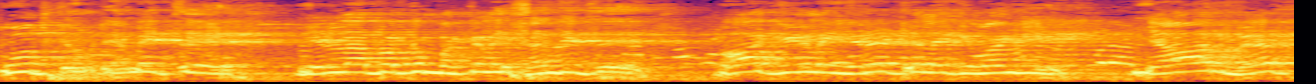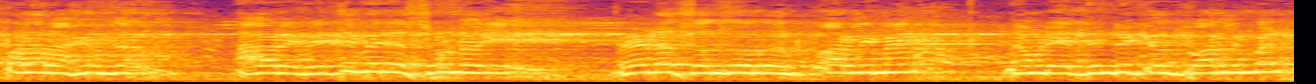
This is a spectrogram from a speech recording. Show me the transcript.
பூத் கமிட்டி அமைத்து எல்லா பக்கம் மக்களை சந்தித்து வாக்குகளை இரட்டிலைக்கு வாங்கி யார் வேட்பாளராக இருந்தாலும் அவரை வெற்றி பெற சூழ்நிலையை பேடசந்தூர் பார்லிமெண்ட் நம்முடைய திண்டுக்கல் பார்லிமெண்ட்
